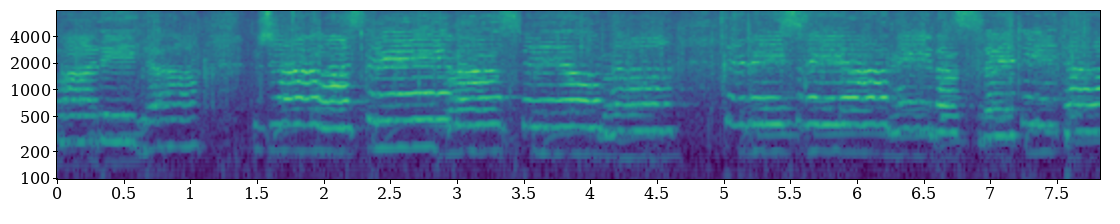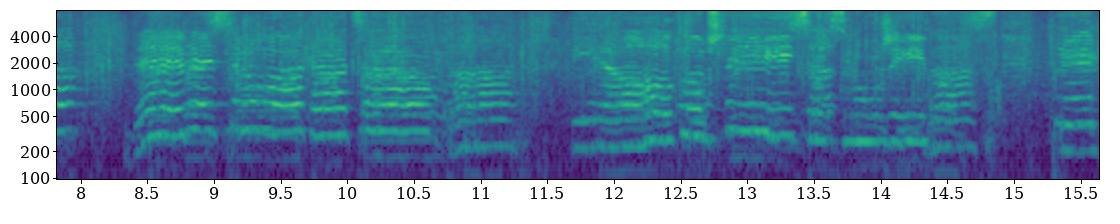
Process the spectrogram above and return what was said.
Marija! žēlastības pilnā, tevis vienības svētītā, debes rokā celtā, jau kopš visas mūžībās tiek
